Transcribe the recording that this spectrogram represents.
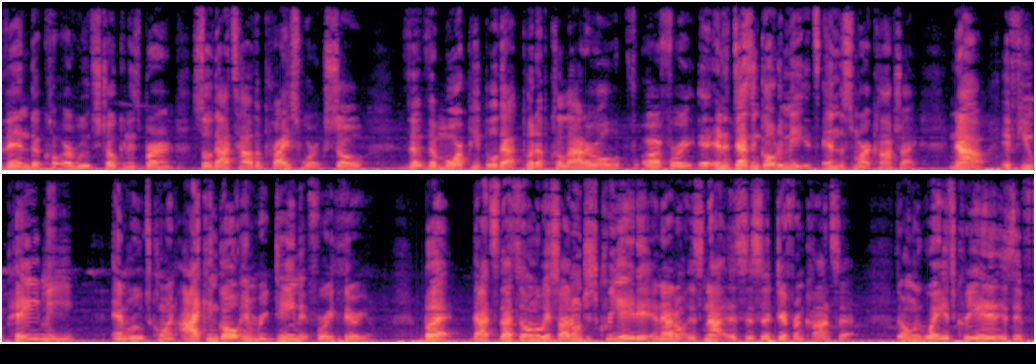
then the uh, Roots token is burned. So that's how the price works. So the the more people that put up collateral uh, for and it doesn't go to me, it's in the smart contract. Now, if you pay me in Roots coin, I can go and redeem it for Ethereum. But that's that's the only way. So I don't just create it, and I don't. It's not. It's just a different concept. The only way it's created is if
